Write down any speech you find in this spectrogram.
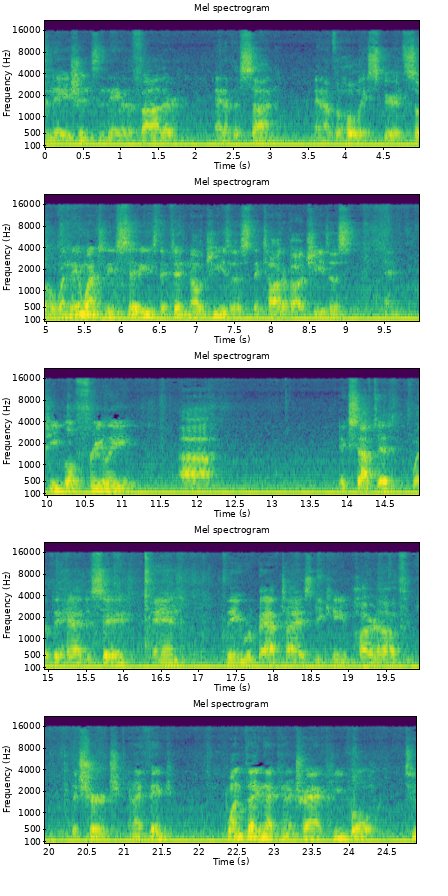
the nations in the name of the Father and of the Son and of the Holy Spirit. So when they went to these cities that didn't know Jesus, they taught about Jesus, and people freely uh, accepted what they had to say, and they were baptized and became part of the church. And I think one thing that can attract people to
